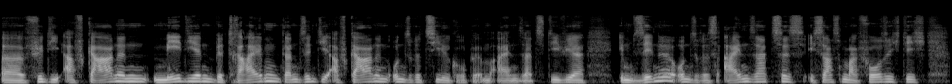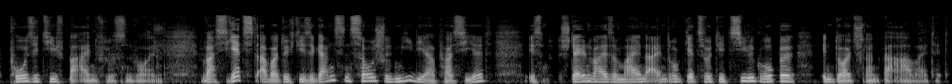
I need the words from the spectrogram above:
äh, für die Afghanen Medien betreiben, dann sind die Afghanen unsere Zielgruppe im Einsatz, die wir im Sinne unseres Einsatzes, ich sag's mal vorsichtig, positiv beeinflussen wollen. Was jetzt aber durch diese ganzen Social Media passiert, ist stellenweise mein Eindruck, jetzt wird die Zielgruppe in Deutschland bearbeitet.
